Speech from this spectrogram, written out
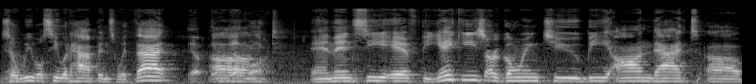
So we will see what happens with that. Yep, they're Um, deadlocked. And then see if the Yankees are going to be on that uh,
